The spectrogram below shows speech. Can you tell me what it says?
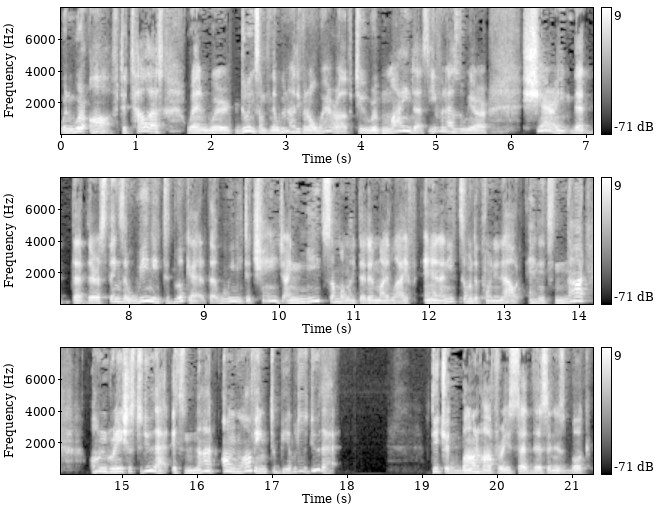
when we're off, to tell us when we're doing something that we're not even aware of, to remind us, even as we are sharing, that, that there's things that we need to look at, that we need to change. I need someone like that in my life, and I need someone to point it out. And it's not ungracious to do that. It's not unloving to be able to do that. Dietrich Bonhoeffer, he said this in his book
